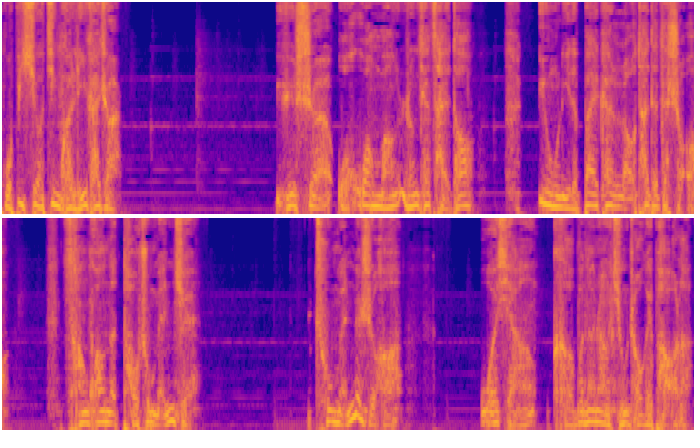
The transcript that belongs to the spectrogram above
我必须要尽快离开这儿。于是我慌忙扔下菜刀，用力的掰开老太太的手，仓皇的逃出门去。出门的时候，我想可不能让凶手给跑了，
